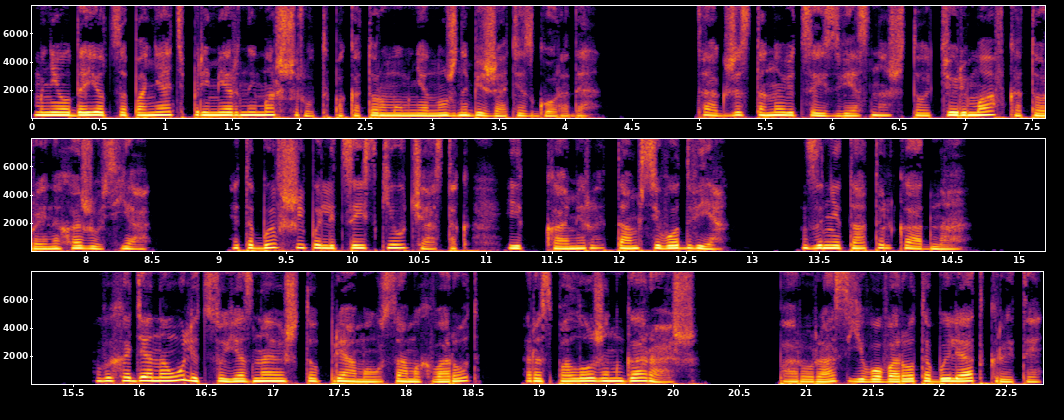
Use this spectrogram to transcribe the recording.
мне удается понять примерный маршрут, по которому мне нужно бежать из города. Также становится известно, что тюрьма, в которой нахожусь я, это бывший полицейский участок, и камеры там всего две. Занята только одна. Выходя на улицу, я знаю, что прямо у самых ворот расположен гараж. Пару раз его ворота были открыты,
